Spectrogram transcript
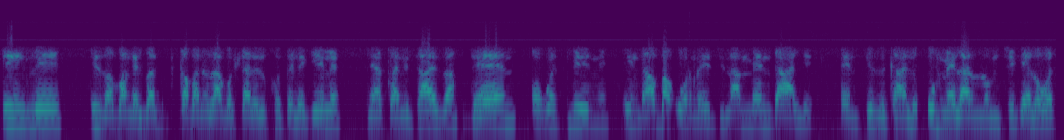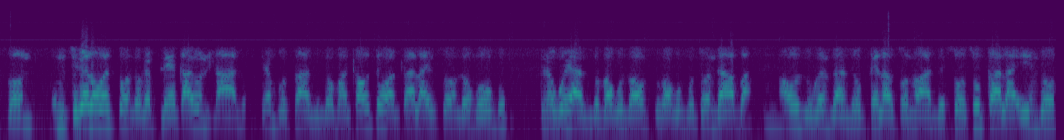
ile izawubangela uba iqabane lakho lihlale likhuselekile niyasanitizer then okwesibini ingaba uredi na mentally and physically umelana nomjikelo wesondo. Umjikelo wesondo ke black ayondlalo njengoba usazi into yoba xa uthe waqala isondo ngoku funeka uyazi into yoba kuzawufika kuvuthondaba awuzukwenza nje uphela sonwabe. So suqala into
